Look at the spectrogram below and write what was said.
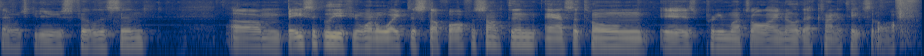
then what you can do is fill this in. Um, basically, if you want to wipe this stuff off of something, acetone is pretty much all I know that kind of takes it off.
